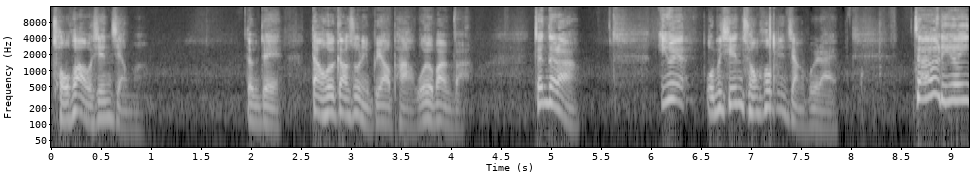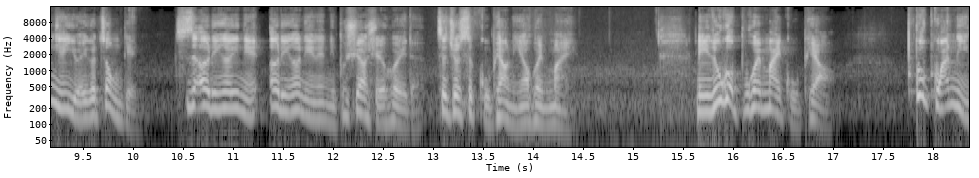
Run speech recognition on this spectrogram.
丑话我先讲嘛，对不对？但我会告诉你不要怕，我有办法，真的啦。因为我们先从后面讲回来，在二零二一年有一个重点。是二零二一年、二零二零年你不需要学会的，这就是股票你要会卖。你如果不会卖股票，不管你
